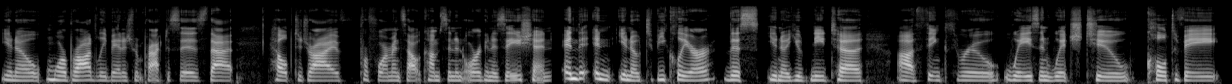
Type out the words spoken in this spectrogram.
you know more broadly management practices that help to drive performance outcomes in an organization. And and you know to be clear this you know you'd need to uh, think through ways in which to cultivate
